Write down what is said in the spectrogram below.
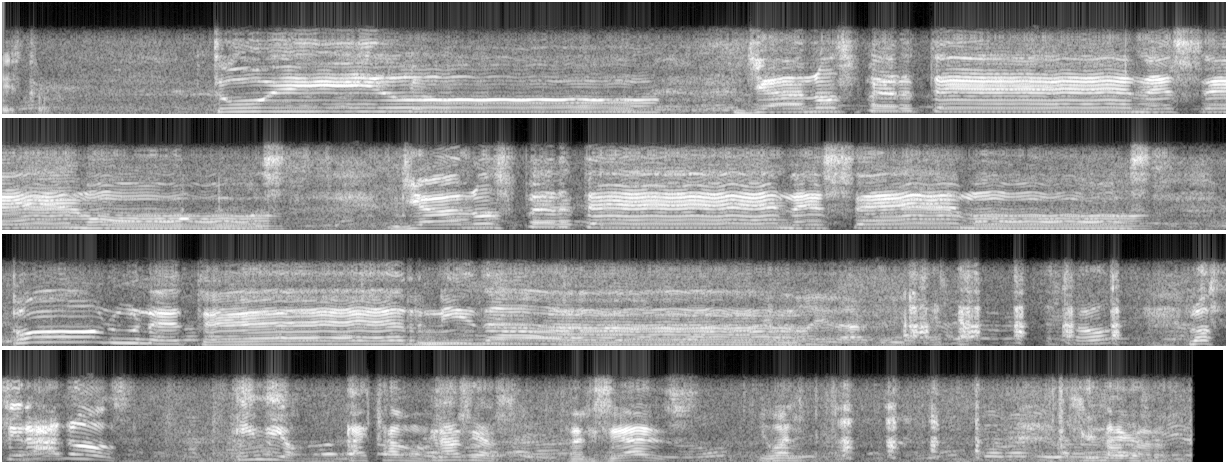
Listo. Tú y yo ya nos pertenecemos, ya nos pertenecemos por una eternidad. Los tiranos, indio, ahí estamos. Gracias. Felicidades. Igual.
